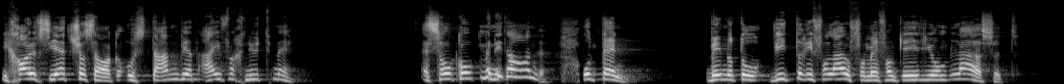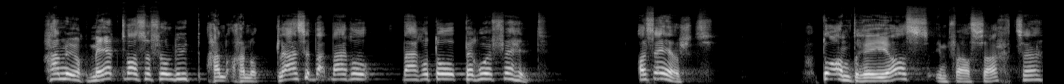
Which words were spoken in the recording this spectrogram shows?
ich kann euch jetzt schon sagen, aus dem wird einfach nichts mehr. So geht man nicht an. Und dann, wenn ihr hier weitere Verlauf vom Evangelium leset, haben ihr gemerkt, was er für Leute, haben, haben ihr gelesen, wer er, wer er hier berufen hat? Als erstes. Der Andreas im Vers 16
